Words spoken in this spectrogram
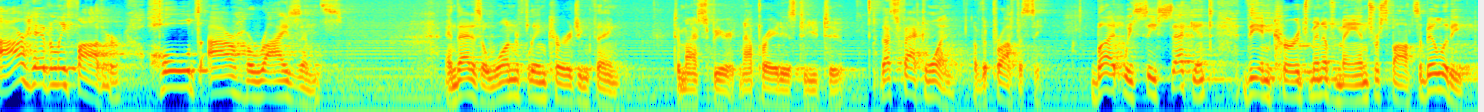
Our Heavenly Father holds our horizons. And that is a wonderfully encouraging thing to my spirit, and I pray it is to you too. That's fact one of the prophecy. But we see, second, the encouragement of man's responsibility.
